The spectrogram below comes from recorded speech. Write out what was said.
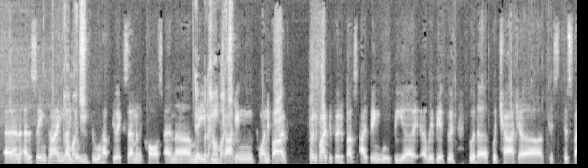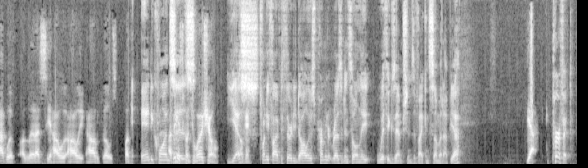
and at the same time, How like much? we do have to examine the cost, and uh, Yeah, maybe charging 25, 25 to thirty bucks. I think will be uh, will be a good good uh, good charge uh, to to start with. Uh, let's see how how it, how it goes. But andy kwan I think says it's controversial. yes Okay. 25 to 30 dollars permanent residents only with exemptions if i can sum it up Yeah. Perfect.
